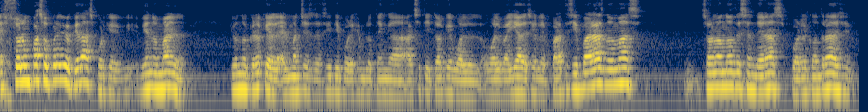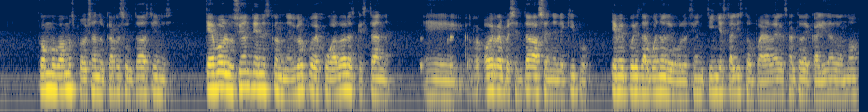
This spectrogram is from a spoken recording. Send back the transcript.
es solo un paso previo que das, porque viendo mal, yo no creo que el, Manchester City, por ejemplo, tenga al City Torque o al, o al Bahía decirle participarás nomás, solo no descenderás, por el contrario, decir, cómo vamos progresando, qué resultados tienes, qué evolución tienes con el grupo de jugadores que están eh, hoy representados en el equipo, qué me puedes dar bueno de evolución, quién ya está listo para dar el salto de calidad o no,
